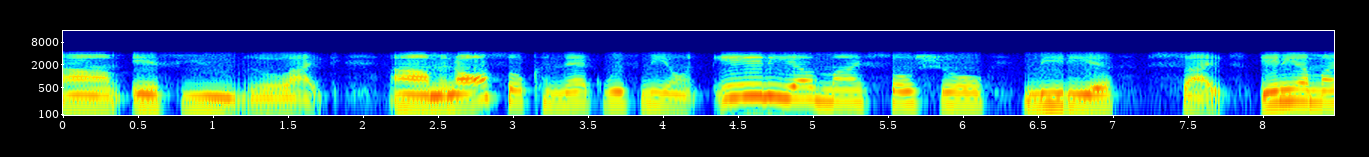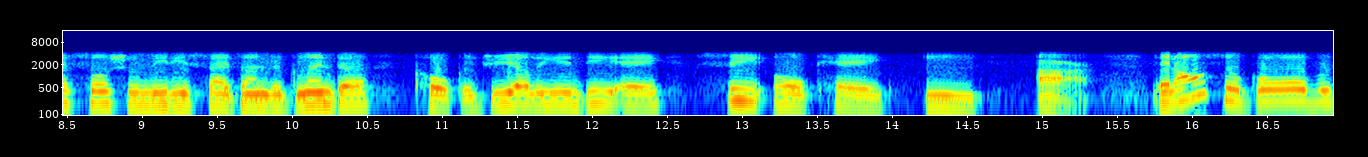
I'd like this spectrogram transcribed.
um, if you like. Um, and also connect with me on any of my social media sites. Any of my social media sites under Glenda Coker, G L E N D A C O K E R. And also go over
